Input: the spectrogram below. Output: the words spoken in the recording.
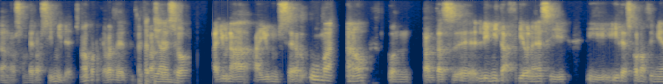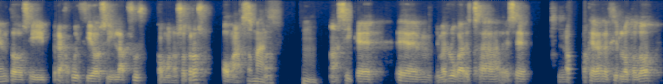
no, son verosímiles, ¿no? Porque a ver, detrás de eso hay, una, hay un ser humano con tantas eh, limitaciones y, desconocimientos y prejuicios y lapsus como nosotros o más. más. Mm. Así que, eh, en primer lugar, ese no querer decirlo todo,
